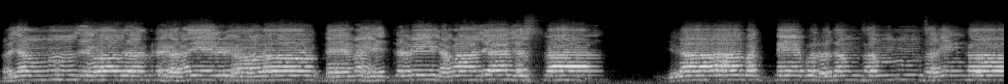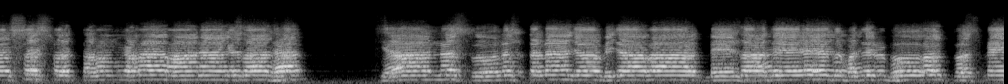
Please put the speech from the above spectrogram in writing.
प्रयम् शिवोदबृहतीर्षोरोग्ने महिद्रवीणमायजस्व इलामग्ने पुरुदम् संसलिङ्गोः शश्वत्तमम् गममानाय साध। स्यान्नः बिजावाग्ने साधे सुपतिर्भूत्वस्मे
